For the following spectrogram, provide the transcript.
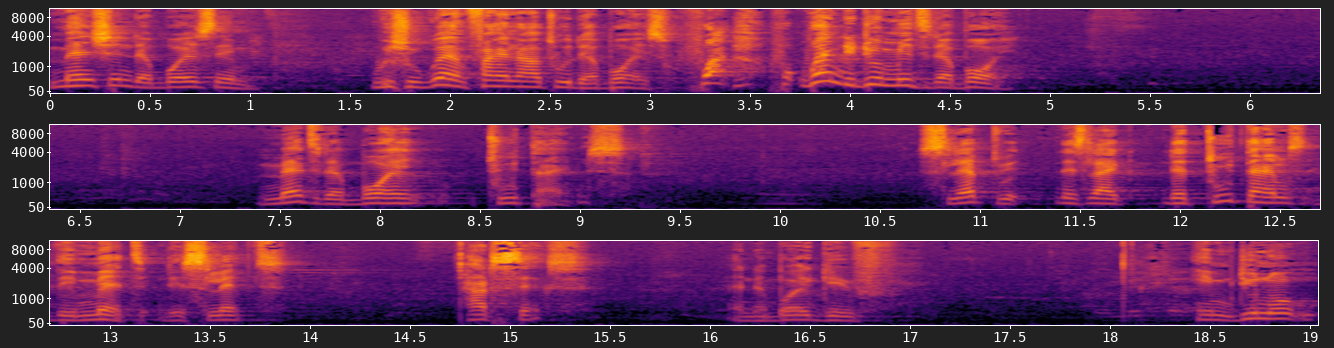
Mention the boy's name. We should go and find out who the boy is. What, when did you meet the boy? Met the boy two times. Slept with, it's like the two times they met, they slept, had sex, and the boy gave him, do you know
